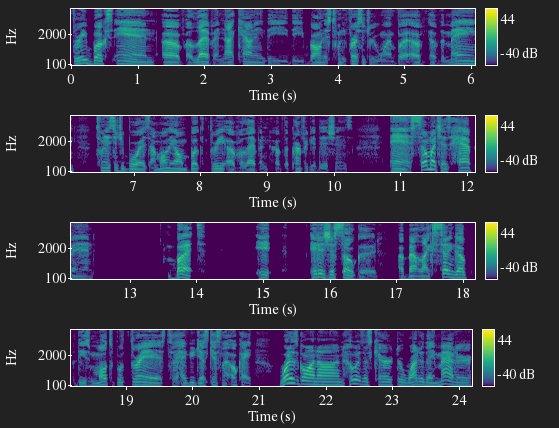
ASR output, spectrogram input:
three books in of 11, not counting the, the bonus 21st century one, but of, of the main 20th century boys, I'm only on book three of 11 of the perfect editions. And so much has happened, but it, it is just so good about like setting up these multiple threads to have you just guess like, okay, what is going on? Who is this character? Why do they matter?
